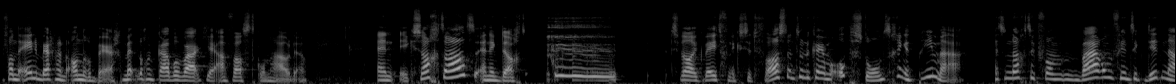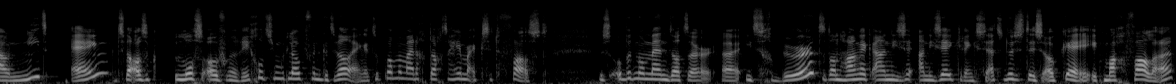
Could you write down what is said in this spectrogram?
Van de ene berg naar de andere berg. Met nog een kabel waar ik je aan vast kon houden. En ik zag dat en ik dacht... "Eh." terwijl ik weet van ik zit vast. En toen ik er helemaal op stond, ging het prima. En toen dacht ik van, waarom vind ik dit nou niet eng? Terwijl als ik los over een richeltje moet lopen, vind ik het wel eng. En toen kwam bij mij de gedachte, hé, maar ik zit vast. Dus op het moment dat er eh, iets gebeurt, dan hang ik aan die, aan die zekeringsset. Dus het is oké, ik mag vallen.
